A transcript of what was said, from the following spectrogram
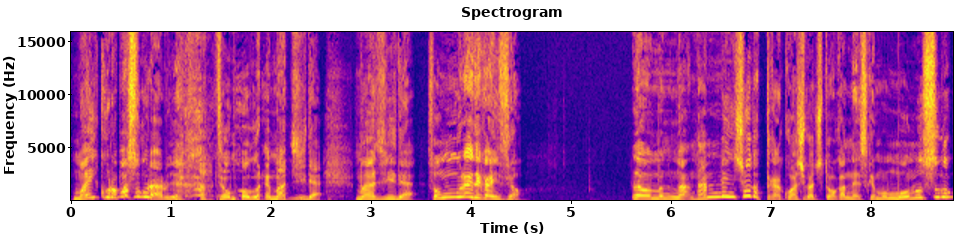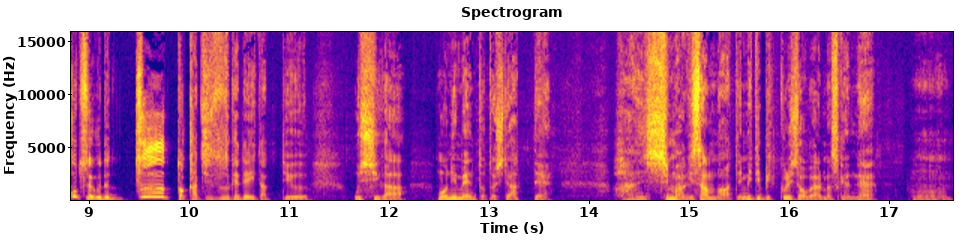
マイクロバスぐらいあるんじゃないかって思うぐらいマジでマジでそんぐらいでかいんですよ。だからな何連勝だったか詳しくはちょっと分かんないですけどもものすごく強くてずっと勝ち続けていたっていう牛がモニュメントとしてあって半島木サンバーって見てびっくりした覚えありますけどね、うん、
